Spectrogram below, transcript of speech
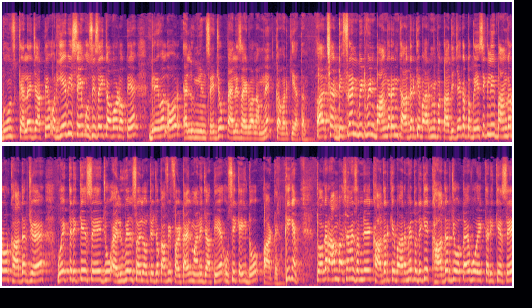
दून्स कहलाए जाते हैं और ये भी सेम उसी से ही कवर्ड होते हैं ग्रेवल और एल्यूमिनियम से, जो पहले साइड वाला हमने कवर किया था। अच्छा different between bhangar and khadar के बारे में बता दीजिएगा। तो बेसिकली बांगर और खादर जो है, वो एक तरीके से जो एलुवियल सॉइल होते हैं, जो काफ़ी फर्टाइल माने जाती है, उसी के ही दो पार्ट है, ठीक है? तो अगर आम भाषा में समझे खादर के बारे में तो देखिए खादर जो होता है, वो एक तरीके से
